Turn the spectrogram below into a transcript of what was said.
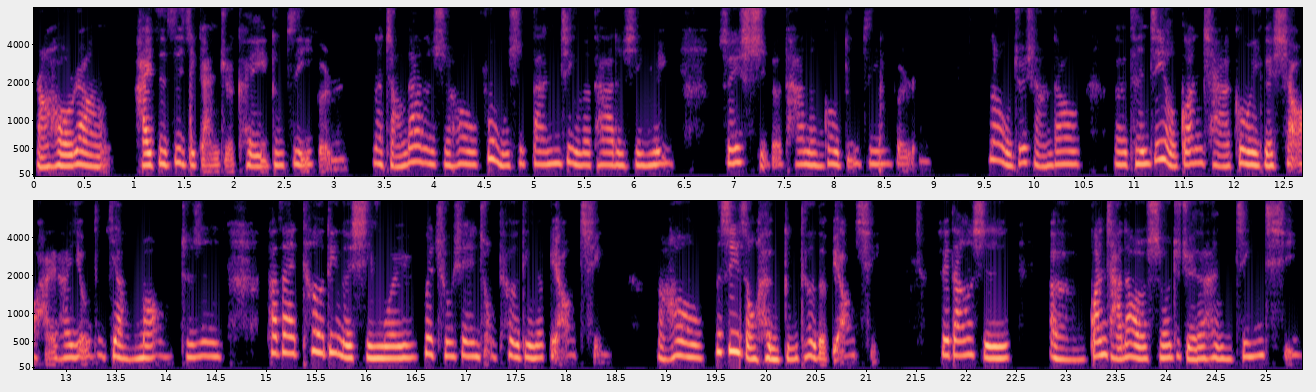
然后让孩子自己感觉可以独自一个人。那长大的时候，父母是搬进了他的心里，所以使得他能够独自一个人。那我就想到，呃，曾经有观察过一个小孩，他有的样貌，就是他在特定的行为会出现一种特定的表情，然后那是一种很独特的表情。所以当时，呃，观察到的时候就觉得很惊奇，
